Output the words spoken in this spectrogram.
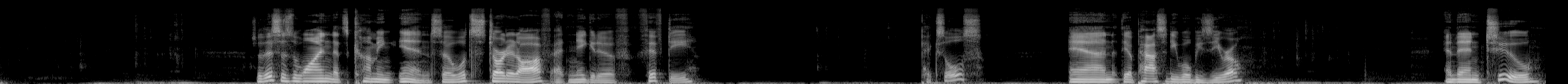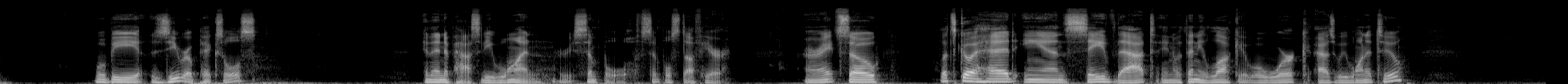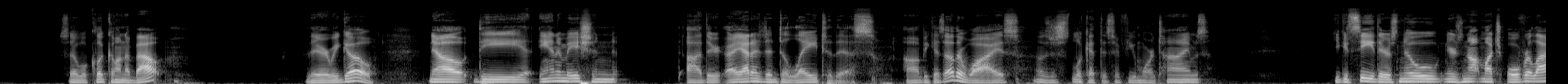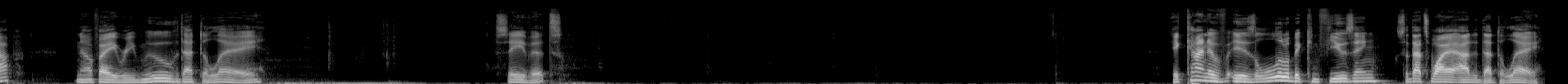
So this is the one that's coming in. So let's start it off at negative 50 pixels and the opacity will be zero. And then two will be zero pixels and then opacity one. Very simple, simple stuff here. All right, so Let's go ahead and save that. And with any luck, it will work as we want it to. So we'll click on About. There we go. Now the animation, uh, there, I added a delay to this uh, because otherwise, let's just look at this a few more times. You can see there's no, there's not much overlap. Now if I remove that delay, save it, it kind of is a little bit confusing. So that's why I added that delay.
